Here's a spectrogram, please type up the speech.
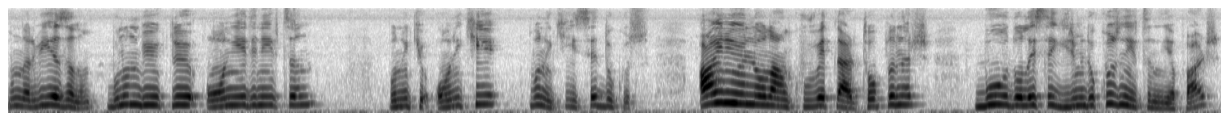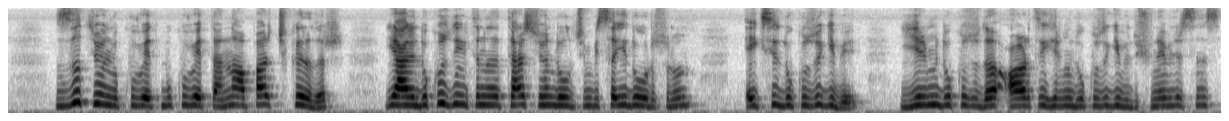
Bunları bir yazalım. Bunun büyüklüğü 17 Newton. Bununki 12. Bununki ise 9. Aynı yönlü olan kuvvetler toplanır. Bu dolayısıyla 29 Newton yapar. Zıt yönlü kuvvet bu kuvvetten ne yapar? Çıkarılır. Yani 9 Newton'ı ters yönde olduğu için bir sayı doğrusunun eksi 9'u gibi 29'u da artı 29'u gibi düşünebilirsiniz.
